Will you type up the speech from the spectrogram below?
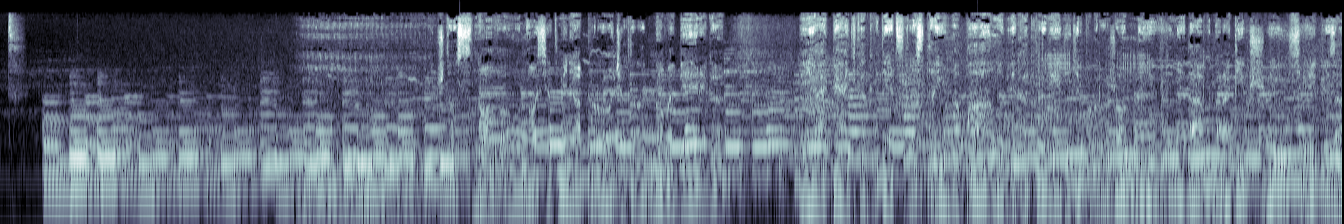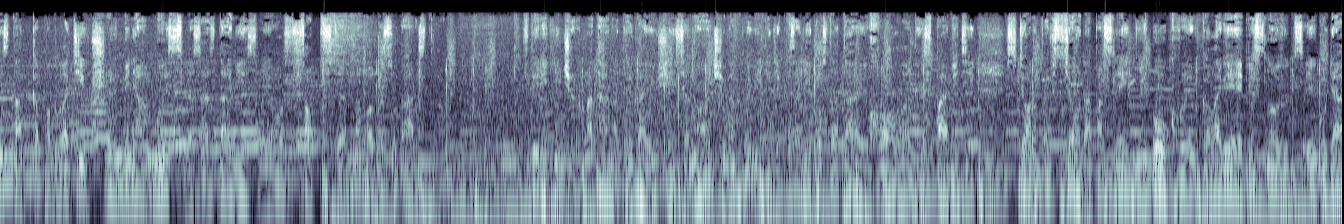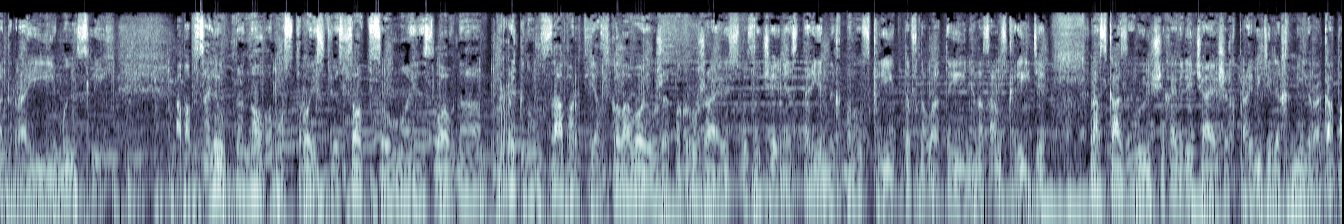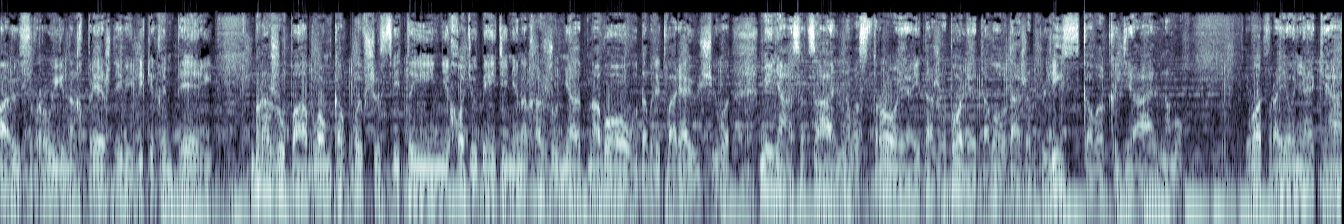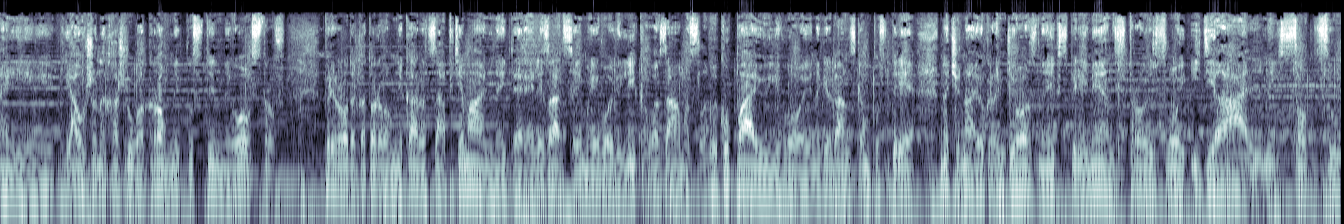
Что снова уносит меня прочь от родного берега. Я опять, как в детстве, стою на палубе, как вы видите, погруженный в недавно родившуюся и без остатка поглотившую меня мысль о создании своего собственного государства. Впереди чернота надвигающейся ночи, как вы видите, позади пустота и холод. Из памяти стерто все до последней буквы. В голове беснуются и гудят раи мыслей об абсолютно новом устройстве социума. И словно прыгнув за борт, я с головой уже погружаюсь в изучение старинных манускриптов на латыни, на санскрите, рассказывающих о величайших правителях мира. Копаюсь в руинах прежде великих империй, брожу по обломкам бывших святынь, хоть убейте, не нахожу ни одного удовлетворяющего меня социального строя и даже более того, даже близкого к идеальному. И вот в районе Океании я уже нахожу огромный пустынный остров, природа которого мне кажется оптимальной для реализации моего великого замысла. Выкупаю его и на гигантском пустыре начинаю грандиозный эксперимент, строю свой идеальный социум.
